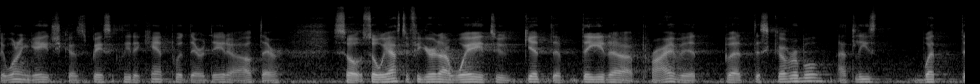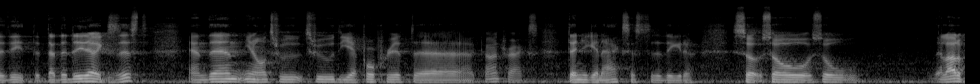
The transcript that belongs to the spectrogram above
they won't engage because basically they can't put their data out there. So, so we have to figure out a way to get the data private but discoverable, at least what the data, that the data exists, and then you know through through the appropriate uh, contracts, then you get access to the data. So so so a lot of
